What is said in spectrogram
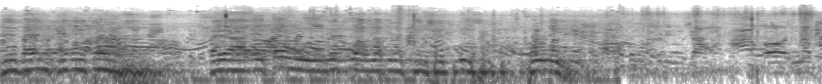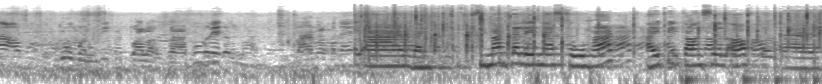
divine creator. Kaya itong ritual na pinag-kinship is holy. And si Magdalena Suhat, IP Council of Elders.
